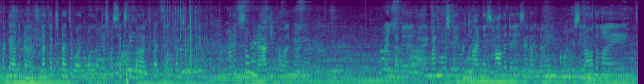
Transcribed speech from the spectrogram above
for Danica. Not the expensive one. Well, this was 60 bucks, but it comes with two. But it's so magical at night. I love it. I, my most favorite time is holidays and at night when you see all the lights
